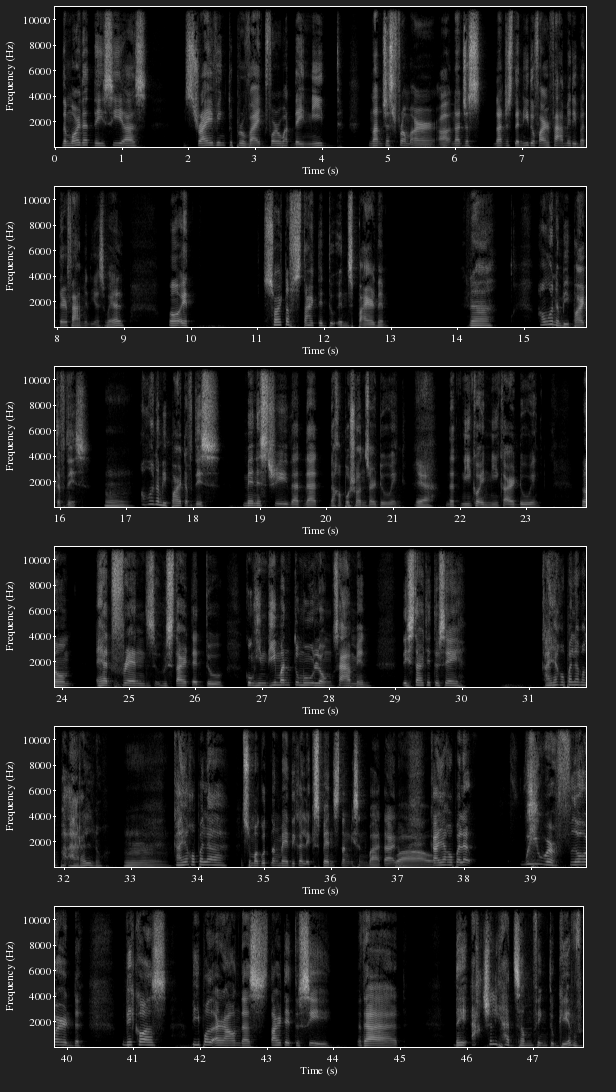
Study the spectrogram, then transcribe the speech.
The more that they see us striving to provide for what they need, not just from our, uh, not just not just the need of our family, but their family as well. Oh, it sort of started to inspire them. Na, I want to be part of this. Hmm. I want to be part of this ministry that that the Kapushons are doing, Yeah. that Nico and Nika are doing. No, I had friends who started to, kung hindi man tumulong sa amin, they started to say, kaya ko pala magpaaral, no? Hmm. Kaya ko pala sumagot ng medical expense ng isang bata, no? Wow. Kaya ko pala, we were floored because people around us started to see that they actually had something to give.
